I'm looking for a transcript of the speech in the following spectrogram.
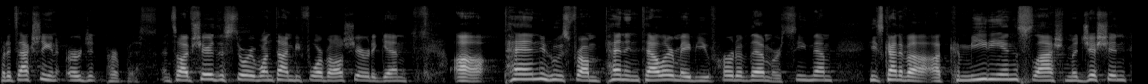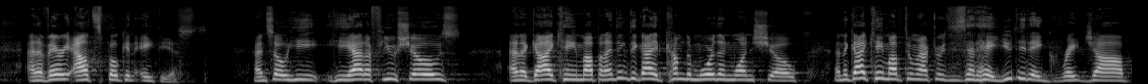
but it's actually an urgent purpose. And so I've shared this story one time before, but I'll share it again. Uh, Penn, who's from Penn and Teller, maybe you've heard of them or seen them. He's kind of a, a comedian slash magician, and a very outspoken atheist. And so he, he had a few shows, and a guy came up, and I think the guy had come to more than one show. And the guy came up to him afterwards. He said, Hey, you did a great job.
